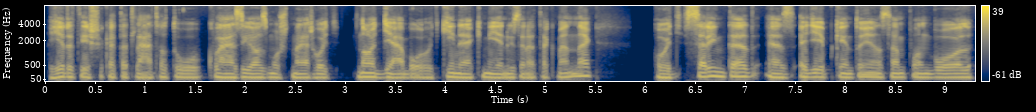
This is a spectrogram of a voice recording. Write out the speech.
hirdetéseket, tehát látható kvázi az most már, hogy nagyjából, hogy kinek milyen üzenetek mennek, hogy szerinted ez egyébként olyan szempontból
